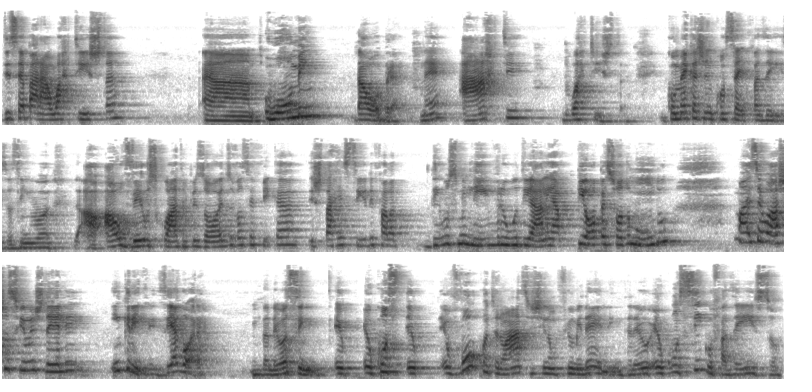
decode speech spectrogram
de separar o artista, uh, o homem da obra, né? A arte do artista. Como é que a gente consegue fazer isso? Assim, ao, ver os quatro episódios, você fica estarrecido e fala: Deus me livre, o Woody Allen é a pior pessoa do mundo, mas eu acho os filmes dele incríveis. E agora? Entendeu? Assim, eu, eu, eu, eu vou continuar assistindo um filme dele, entendeu? Eu consigo fazer isso.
